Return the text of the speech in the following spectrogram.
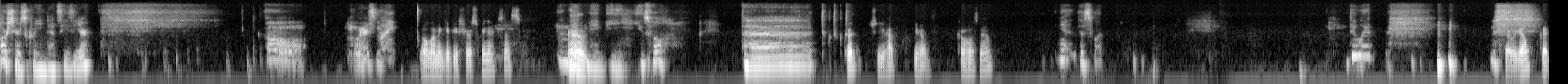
or share screen. That's easier. Oh, where's my? Well, let me give you share screen access. That may be useful. Uh, Good. So you have you have co-host now. Yeah, this one. Do it. There we go. Good.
